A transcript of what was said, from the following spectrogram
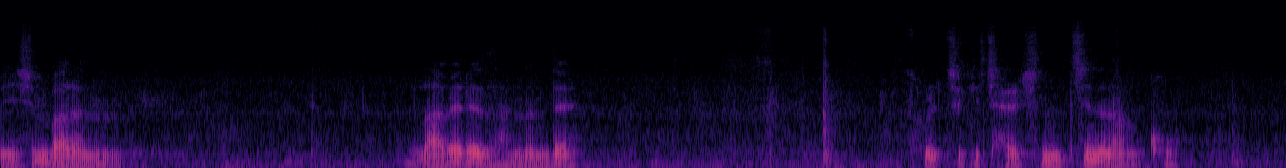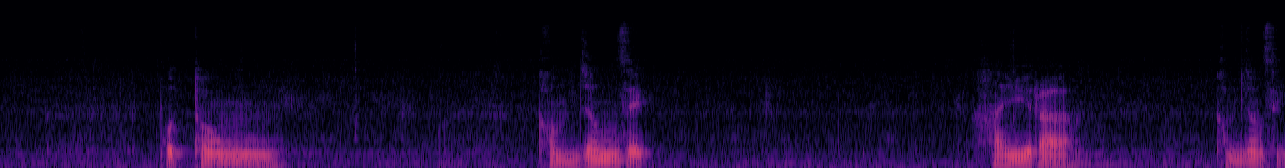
전이 신발은 라벨에서 샀는데 솔직히 잘 신지는 않고 보통 검정색 하의랑 검정색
